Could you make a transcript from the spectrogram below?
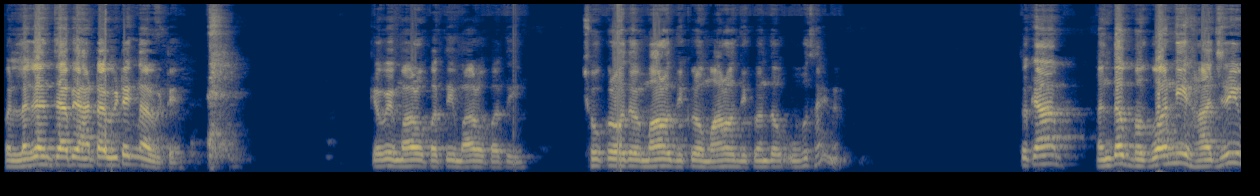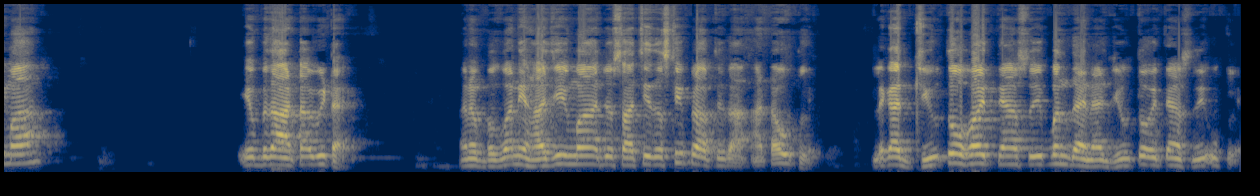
પણ લગ્ન થયા બી હાટા વીટે ના વીટે. કે ભાઈ મારો પતિ મારો પતિ, છોકરો તો મારો દીકરો મારો દીકરો તો ઊભું થાય ને. તો કે આ અંદર ભગવાનની હાજરીમાં એ બધા આટા વીટાય. અને ભગવાનની હાજરીમાં જો સાચી દ્રષ્ટિ પ્રાપ્ત થાય તો આટા ઉકલે. એટલે કે આ જીવતો હોય ત્યાં સુધી બંધાય ને જીવતો હોય ત્યાં સુધી ઉકલે.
